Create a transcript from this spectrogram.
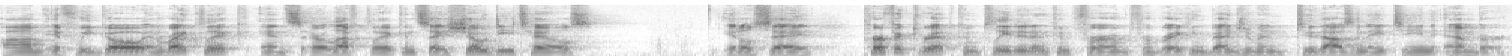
Um, if we go and right click and or left click and say show details, it'll say perfect rip completed and confirmed for Breaking Benjamin 2018 Ember.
